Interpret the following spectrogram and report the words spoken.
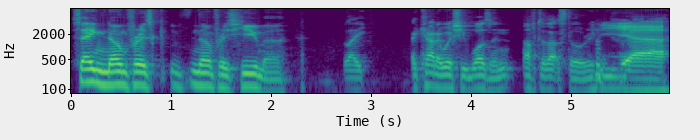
saying known for his known for his humor. Like I kind of wish he wasn't after that story. Yeah,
